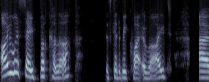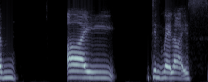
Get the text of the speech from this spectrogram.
I would say buckle up. It's going to be quite a ride. Um, I didn't realize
